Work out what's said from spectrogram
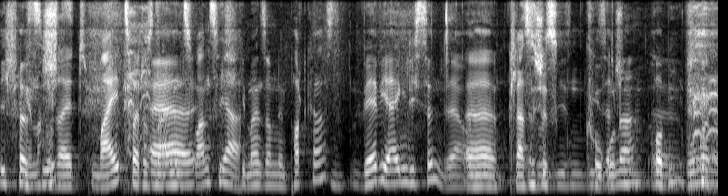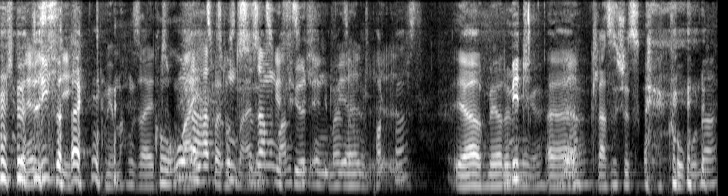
Ich wir machen seit Mai 2021 äh, ja. gemeinsam den Podcast. Wer wir eigentlich sind. Ja, äh, klassisches also Corona-Hobby. Roman und Steffen. richtig. Wir machen seit Corona Mai 2021 uns zusammengeführt gemeinsam den äh, Podcast. Ja, mehr oder Mit, weniger. Äh, ja. Klassisches Corona.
